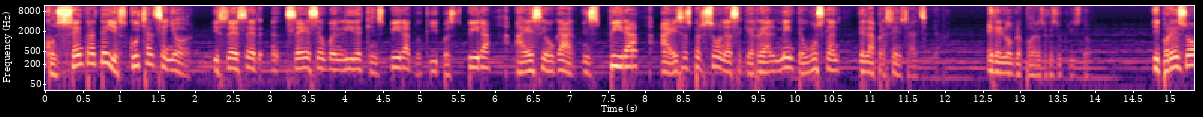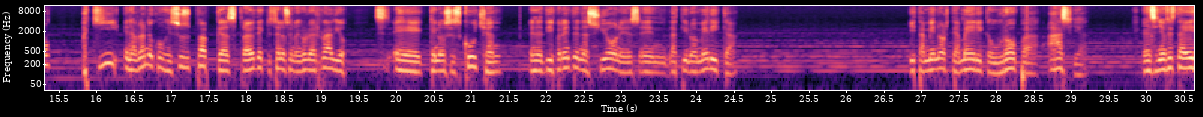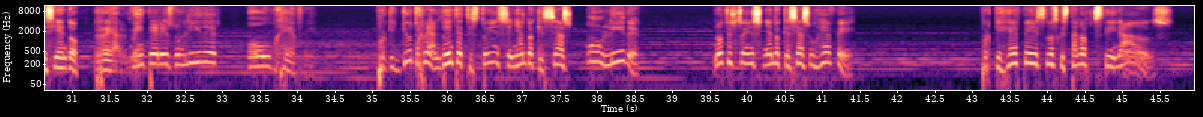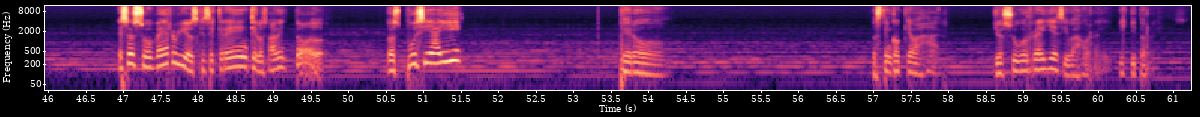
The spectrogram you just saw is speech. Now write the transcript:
concéntrate y escucha al Señor. Y sé, ese buen líder que inspira a tu equipo, inspira a ese hogar, inspira a esas personas que realmente buscan de la presencia del Señor. En el nombre poderoso de Jesucristo. Y por eso, aquí en Hablando con Jesús Podcast, a través de Cristianos en la Gloria Radio, eh, que nos escuchan en las diferentes naciones, en Latinoamérica y también Norteamérica, Europa, Asia. El Señor está diciendo, ¿realmente eres un líder o un jefe? Porque yo realmente te estoy enseñando a que seas un líder. No te estoy enseñando a que seas un jefe. Porque jefes los que están obstinados. Esos soberbios que se creen que lo saben todo. Los puse ahí, pero los tengo que bajar. Yo subo reyes y bajo reyes y quito reyes.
